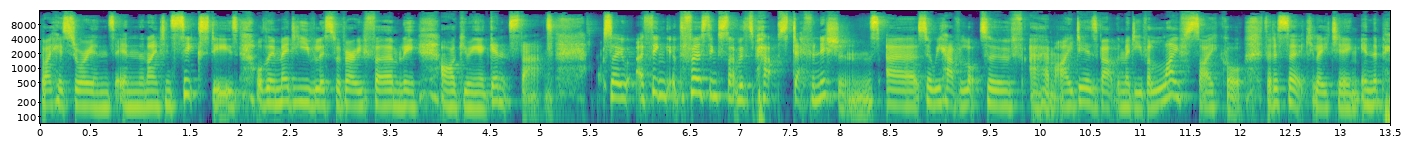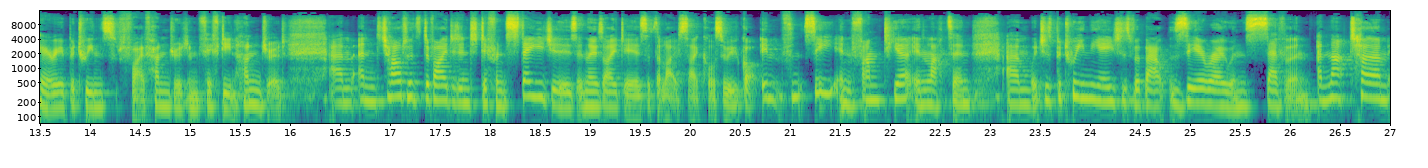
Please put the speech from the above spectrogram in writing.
by historians in the 1960s, although medievalists were very firmly arguing against against that. So I think the first thing to start with is perhaps definitions. Uh, so we have lots of um, ideas about the medieval life cycle that are circulating in the period between 500 and 1500. Um, and childhood's divided into different stages in those ideas of the life cycle. So we've got infancy, infantia in Latin, um, which is between the ages of about zero and seven. And that term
